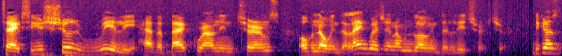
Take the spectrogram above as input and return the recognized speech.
text, you should really have a background in terms of knowing the language and of knowing the literature, because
